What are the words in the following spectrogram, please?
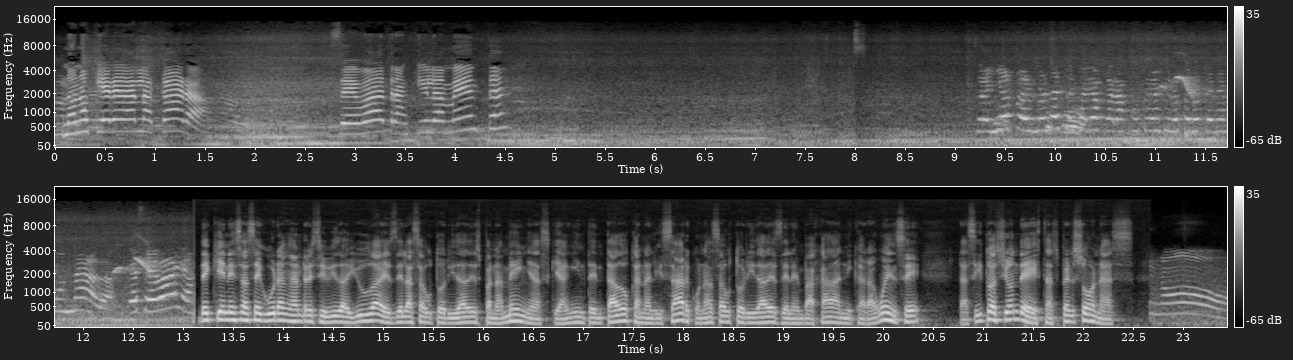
No nos quiere dar la cara. Señor, pero no es necesario que la si no tenemos nada. Que se vayan. De quienes aseguran han recibido ayuda es de las autoridades panameñas que han intentado canalizar con las autoridades de la embajada nicaragüense la situación de estas personas. No,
